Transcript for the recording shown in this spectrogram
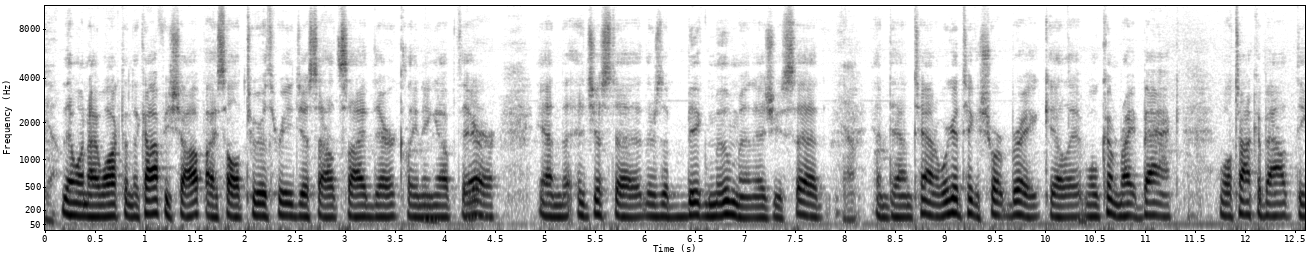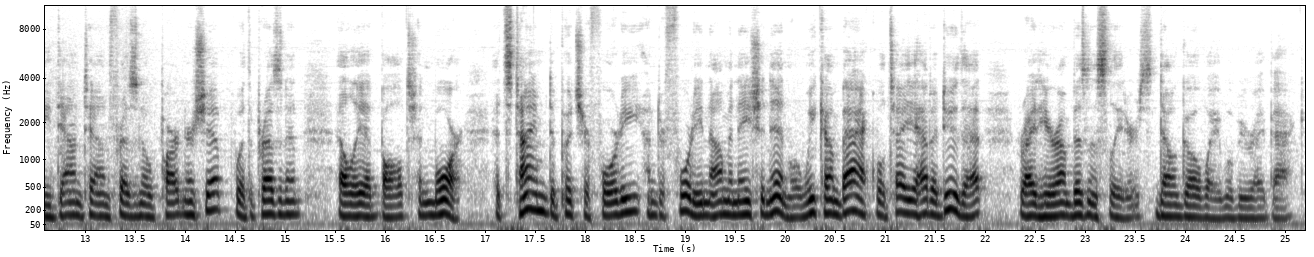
Yeah. Then when I walked in the coffee shop, I saw two or three just outside there cleaning up there, and it's just uh, there's a big movement, as you said, Yeah. in downtown. We're going to take a short break, Elliott. We'll come right back. We'll talk about the Downtown Fresno Partnership with the President, Elliott Balch, and more. It's time to put your 40 under 40 nomination in. When we come back, we'll tell you how to do that right here on Business Leaders. Don't go away. We'll be right back.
